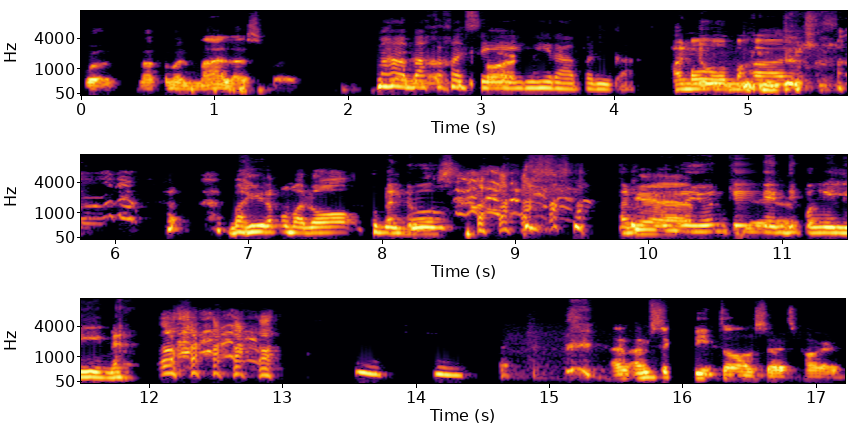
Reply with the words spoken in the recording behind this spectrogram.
Well, not naman malas, but Mahaba ka kasi, mahirapan ka. Ano? maka... mahirap umano kumilos. Ano Yeah. na yun? Kay Yeah. Candy Pangilinan. I'm, I'm six feet tall, so it's hard.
